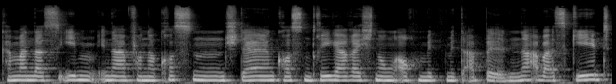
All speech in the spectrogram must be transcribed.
kann man das eben innerhalb von einer Kostenstellen, Kostenträgerrechnung auch mit, mit abbilden. Ne? Aber es geht,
